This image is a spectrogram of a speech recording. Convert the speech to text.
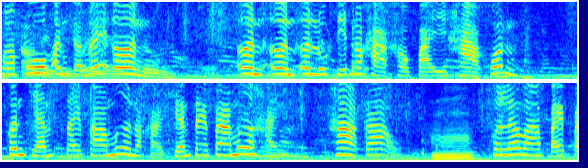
พอปู่เพิ่นก็เลยเอิ้นเอิ้นเอิ้นเอิ้นลูกศิษย์เนาะค่ะ เข้าไปหาคน เพิ่นเขียนใส่ฝ่ามือเนาะค่ะเขียนใส่ฝ่ามือให้ห้าเก้าอืมเพิ่นแล้วว่าไปไป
